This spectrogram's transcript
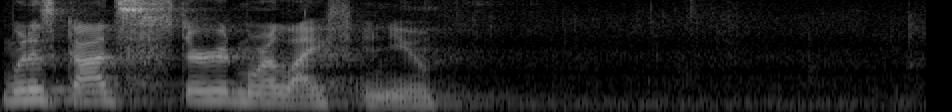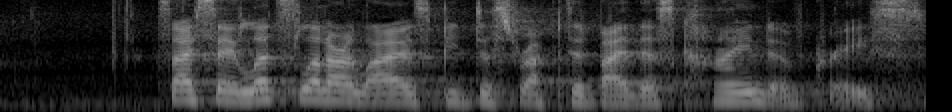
When has God stirred more life in you? So I say, let's let our lives be disrupted by this kind of grace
